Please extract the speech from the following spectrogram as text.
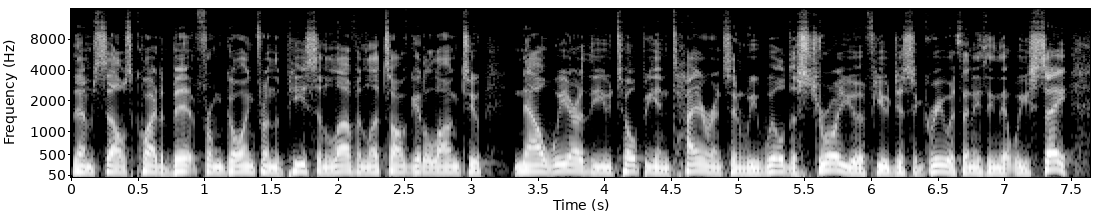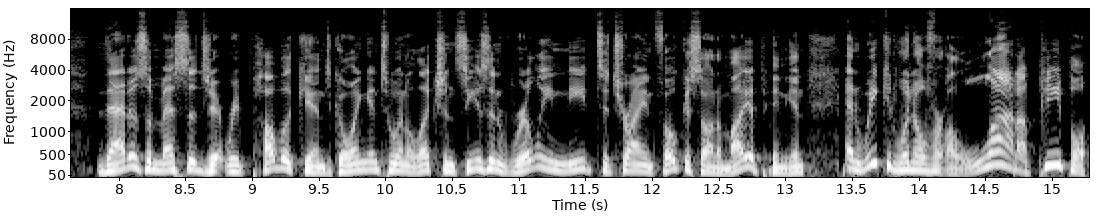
themselves quite a bit from going from the peace and love and let's all get along to now we are the utopian tyrants and we will destroy you if you disagree with anything that we say. That is a message that Republicans going into an election season really need to try and focus on, in my opinion. And we could win over a lot of people,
